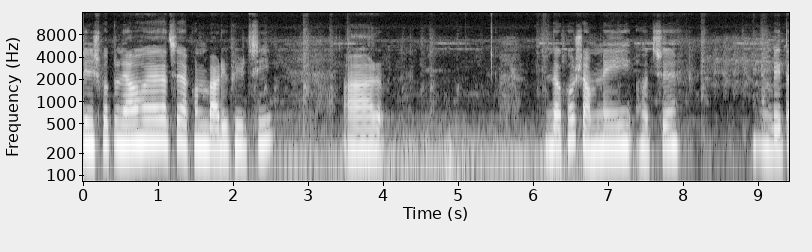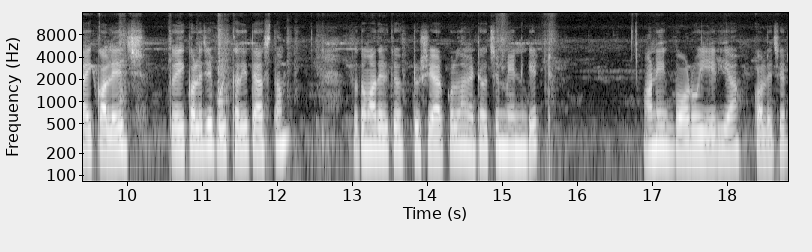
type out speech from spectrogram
জিনিসপত্র নেওয়া হয়ে গেছে, এখন বাড়ি ফিরছি। আর দেখো সামনেই হচ্ছে বেতাই কলেজ। তো এই কলেজে পরীক্ষা দিতে আসতাম। তো তোমাদেরকে একটু শেয়ার করলাম, এটা হচ্ছে মেন গেট অনেক বড় এরিয়া কলেজের।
